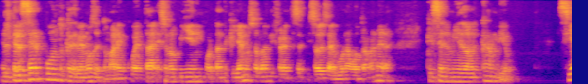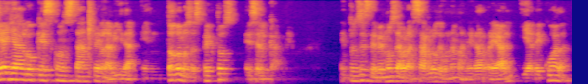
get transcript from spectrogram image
El tercer punto que debemos de tomar en cuenta es uno bien importante que ya hemos hablado en diferentes episodios de alguna u otra manera, que es el miedo al cambio. Si hay algo que es constante en la vida, en todos los aspectos, es el cambio. Entonces debemos de abrazarlo de una manera real y adecuada.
